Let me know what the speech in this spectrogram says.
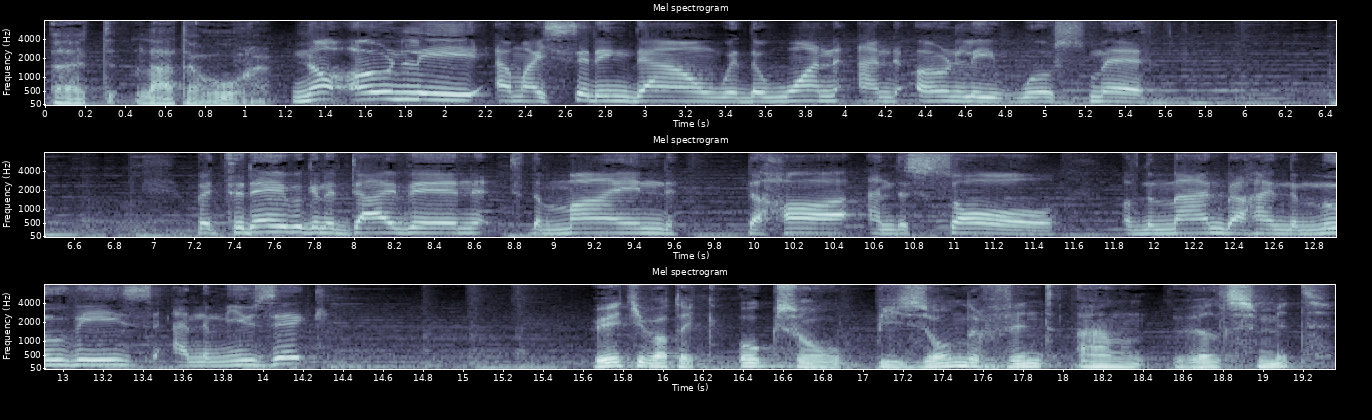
uit laten horen. Not only am I sitting down with the one and only Will Smith, but today we're going to dive in to the mind, the heart and the soul of the man behind the movies and the music. Weet je wat ik ook zo bijzonder vind aan Will Smith?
